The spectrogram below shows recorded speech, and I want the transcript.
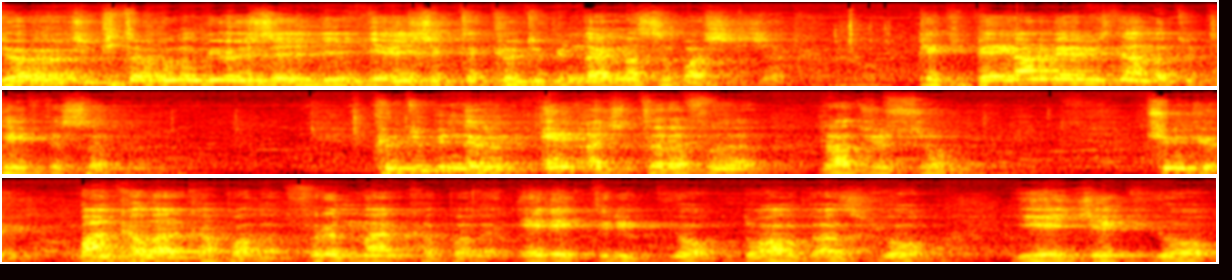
Dördüncü kitabının bir özelliği, gelecekte kötü günler nasıl başlayacak? Peki, Peygamberimiz ne anlatıyor? Tevhide sarılıyor. Kötü günlerin en acı tarafı radyasyon. Çünkü bankalar kapalı, fırınlar kapalı, elektrik yok, doğalgaz yok, yiyecek yok,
